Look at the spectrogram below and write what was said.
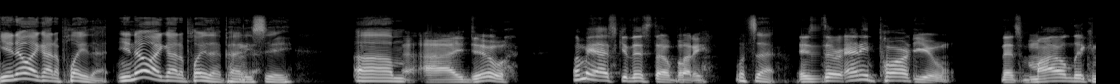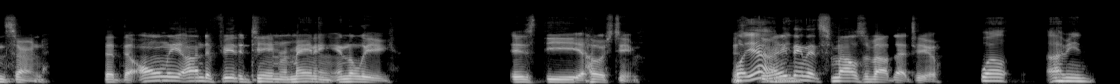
You know I got to play that. You know I got to play that, Patty C. Um, I do. Let me ask you this though, buddy. what's that? Is there any part of you that's mildly concerned that the only undefeated team remaining in the league is the host team? Is Well, yeah, there I mean- anything that smells about that to you? Well, I mean,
